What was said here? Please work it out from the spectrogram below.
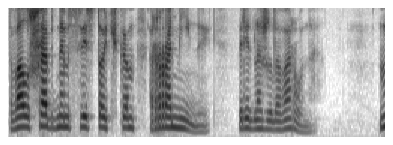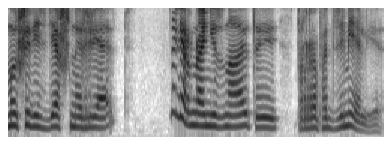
волшебным свисточком Рамины, — предложила ворона. — Мыши везде шныряют. Наверное, они знают и про подземелье.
